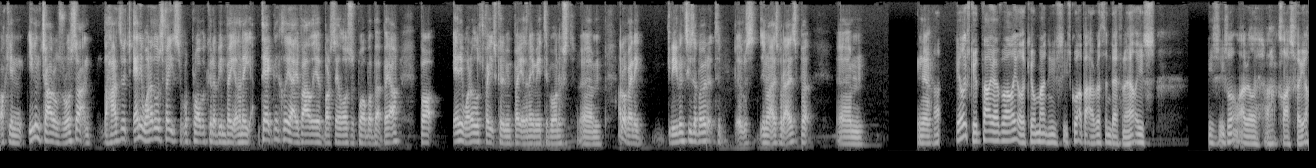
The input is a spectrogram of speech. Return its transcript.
fucking even Charles Rosa and the Hadzovic, any one of those fights would probably could have been fight of the night. Technically, I value Barcelos was probably a bit better, but any one of those fights could have been fight of the night, mate. To be honest, um, I don't have any grievances about it. To, it was, you know, it is what it is. But um, yeah, uh, he looks good value overall. I like man. He's he's got a bit of everything. Definitely, he's he's he's looking like a really a class fighter.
